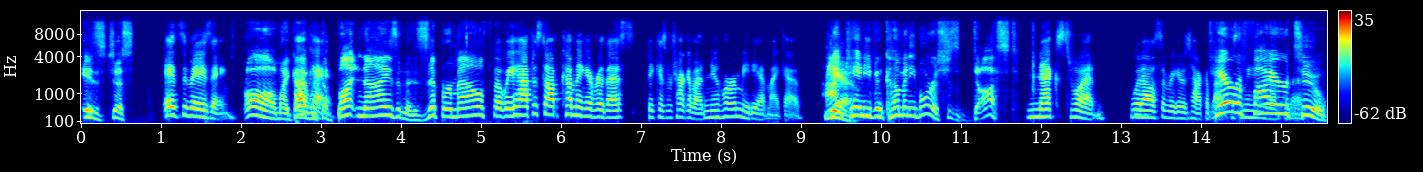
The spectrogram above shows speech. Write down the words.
is just It's amazing. oh my god with the button eyes and the zipper mouth. But we have to stop coming over this because we're talking about new horror media, Micah. I can't even come anymore. It's just dust. Next one. What else are we going to talk about? we need to wrap Terrifier 2.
